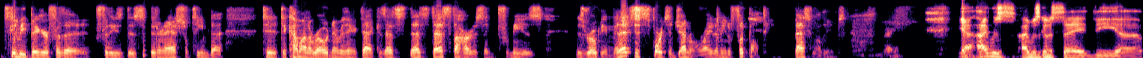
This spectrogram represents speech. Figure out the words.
it's gonna be bigger for the for these this international team to to to come on the road and everything like that because that's that's that's the hardest thing for me is is road game and that's just sports in general, right? I mean, a football team, basketball teams, right? Yeah, I was I was gonna say the uh,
